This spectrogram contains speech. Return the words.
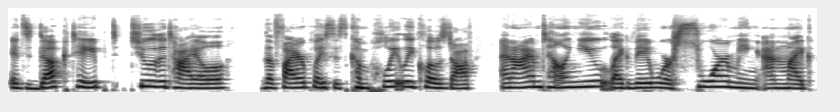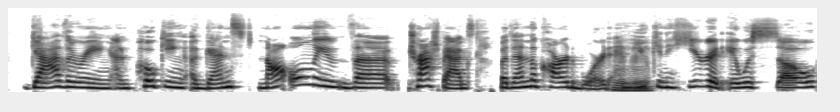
it's duct taped to the tile. The fireplace is completely closed off. And I am telling you, like they were swarming and like gathering and poking against not only the trash bags, but then the cardboard. And you mm-hmm. can hear it. It was so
